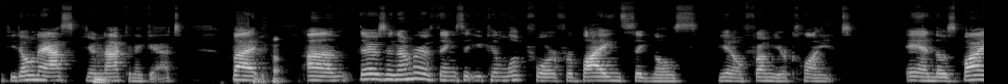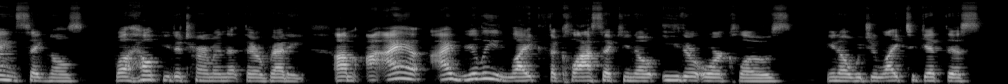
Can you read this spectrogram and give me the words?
If you don't ask, you're hmm. not going to get. But yeah. um, there's a number of things that you can look for for buying signals you know, from your client. And those buying signals will help you determine that they're ready. Um, I, I really like the classic, you know, either or close. You know, would you like to get this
